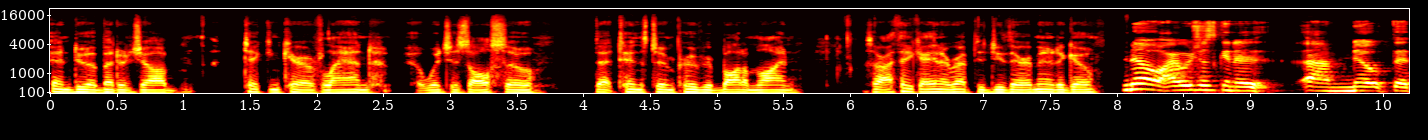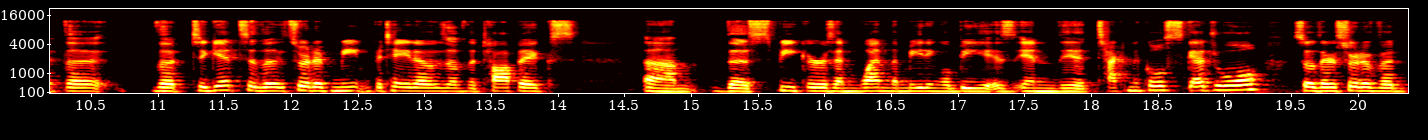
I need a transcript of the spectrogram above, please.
and do a better job taking care of land which is also that tends to improve your bottom line. So i think i interrupted you there a minute ago. No i was just going to um, note that the the to get to the sort of meat and potatoes of the topics um, the speakers and when the meeting will be is in the technical schedule. So there's sort of a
